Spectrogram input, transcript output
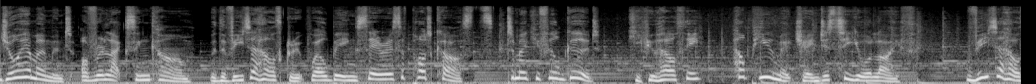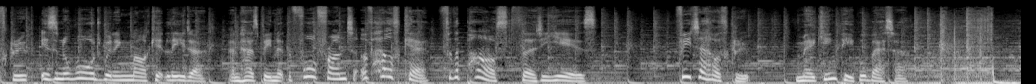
Enjoy a moment of relaxing calm with the Vita Health Group Wellbeing series of podcasts to make you feel good, keep you healthy, help you make changes to your life. Vita Health Group is an award winning market leader and has been at the forefront of healthcare for the past 30 years. Vita Health Group, making people better.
